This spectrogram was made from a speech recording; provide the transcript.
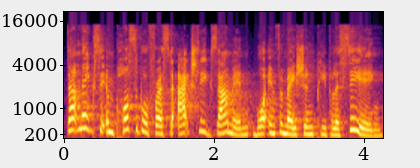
That makes it impossible for us to actually examine what information people are seeing.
